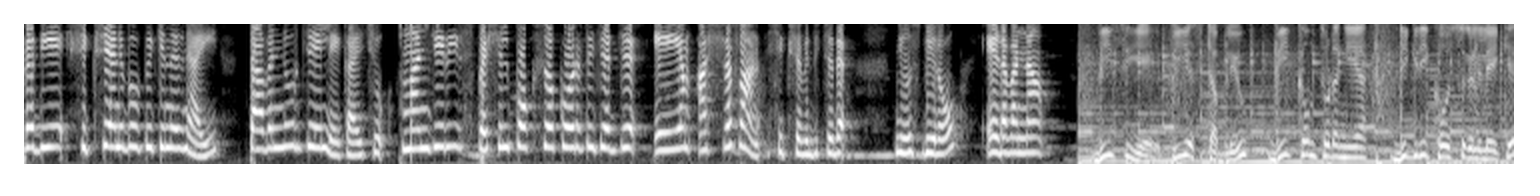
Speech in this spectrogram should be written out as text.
പ്രതിയെ ശിക്ഷ അനുഭവിപ്പിക്കുന്നതിനായി തവന്നൂർ ജയിലിലേക്ക് അയച്ചു. മഞ്ചേരി സ്പെഷ്യൽ പോക്സോ കോടതി ജഡ്ജ് എ എം അഷ്റഫാണ് ശിക്ഷ വിധിച്ചത്. News bureau Edavanna. B C A B S W B com തുടങ്ങിയ ഡിഗ്രി കോഴ്സുകളിലേക്ക്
